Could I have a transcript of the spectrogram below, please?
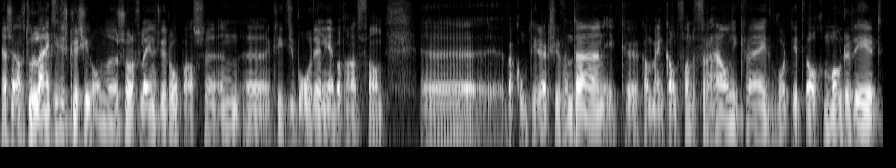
Ja, af en toe leidt die discussie onder zorgverleners weer op als ze een uh, kritische beoordeling hebben gehad van waar komt die reactie vandaan, ik kan mijn kant van het verhaal niet kwijt, wordt dit wel gemodereerd,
